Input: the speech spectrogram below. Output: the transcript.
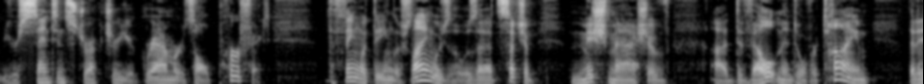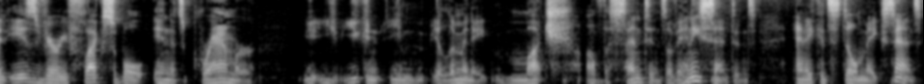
your sentence structure, your grammar, it's all perfect. The thing with the English language, though, is that it's such a mishmash of uh, development over time that it is very flexible in its grammar you, you can eliminate much of the sentence of any sentence and it could still make sense.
